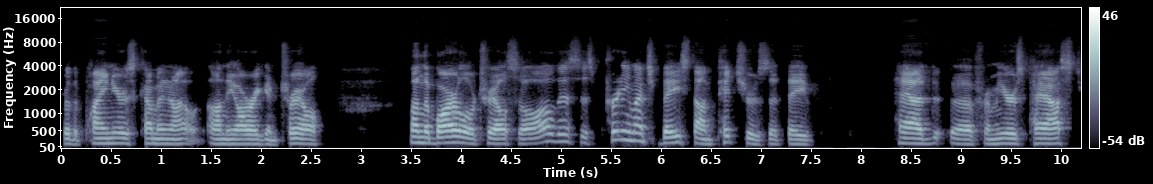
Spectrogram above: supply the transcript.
for the pioneers coming out on the Oregon Trail, on the Barlow Trail. So all this is pretty much based on pictures that they've had uh, from years past.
